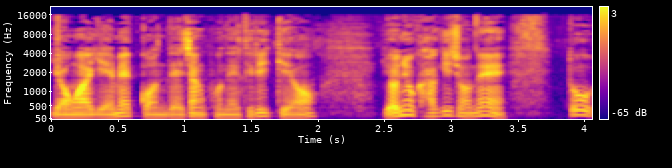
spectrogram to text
영화 예매권 4장 보내드릴게요. 연휴 가기 전에 또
